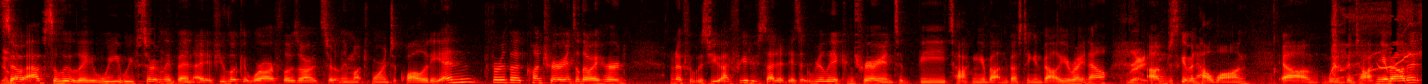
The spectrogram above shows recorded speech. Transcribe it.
so absolutely, we, we've certainly been. If you look at where our flows are, it's certainly much more into quality. And for the contrarians, although I heard, I don't know if it was you, I forget who said it. Is it really a contrarian to be talking about investing in value right now? Right. Um, just given how long um, we've been talking about it,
